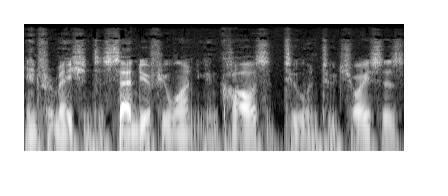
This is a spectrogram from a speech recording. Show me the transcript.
information to send you if you want. You can call us at 212 Choices.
